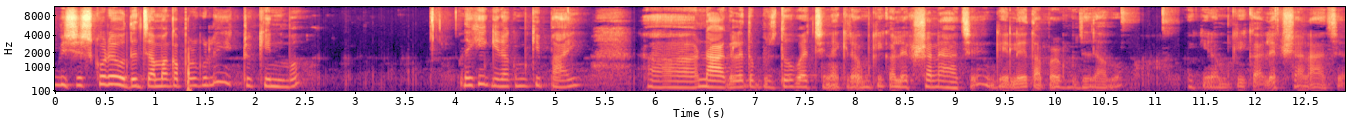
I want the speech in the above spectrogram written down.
বিশেষ করে ওদের জামা কাপড়গুলোই একটু কিনবো। দেখি কীরকম কী পাই। না গেলে তো বুঝতেও পারছি না কীরকম কী কালেকশানে আছে। গেলে তারপর বুঝে যাব। কীরকম কী কালেকশান আছে?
